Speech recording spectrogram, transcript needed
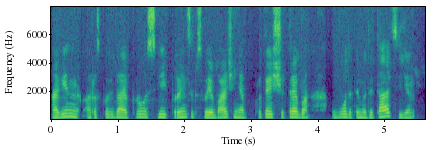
А він розповідає про свій принцип, своє бачення, про те, що треба вводити медитації а,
